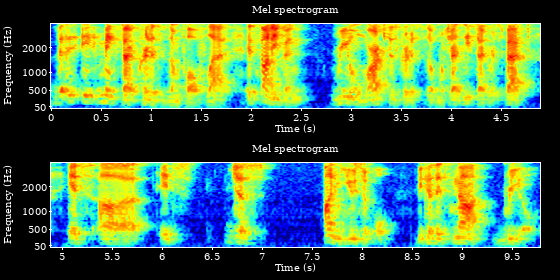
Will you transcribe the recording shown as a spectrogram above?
it makes that criticism fall flat. It's not even real Marxist criticism, which at least I'd respect. It's uh, it's just unusable because it's not real.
